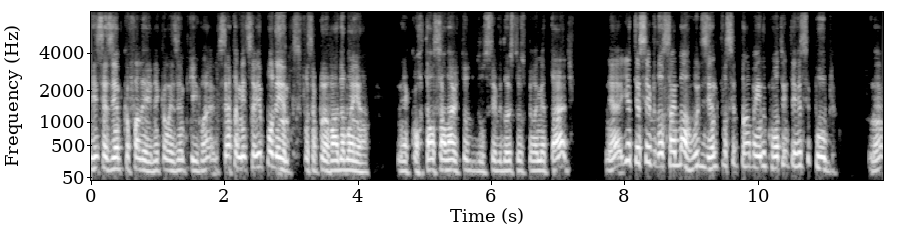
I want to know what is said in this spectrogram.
esse exemplo que eu falei, né, que é um exemplo que vai, certamente seria polêmico se fosse aprovado amanhã, né, cortar o salário todo dos servidores todos pela metade, né, ia ter servidor saindo na rua dizendo que você estava indo contra o interesse público, né?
